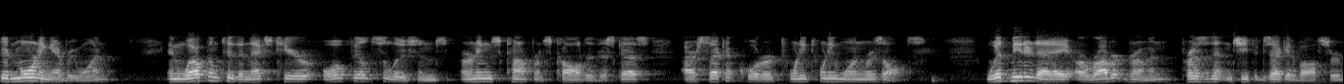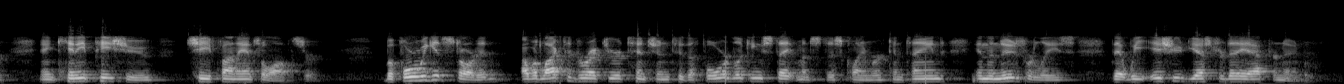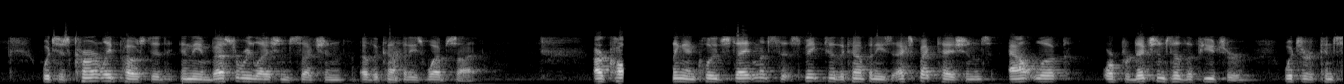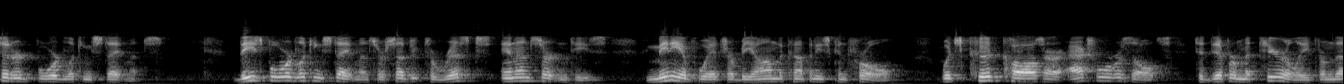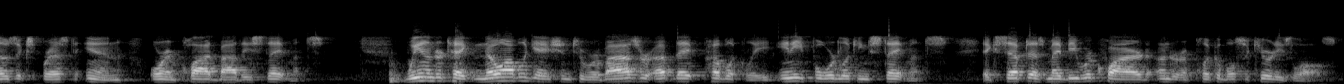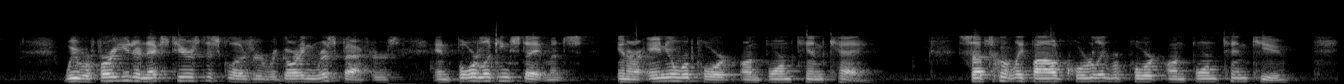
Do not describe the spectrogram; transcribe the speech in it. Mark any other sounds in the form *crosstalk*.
Good morning, everyone, and welcome to the NexTier Oilfield Solutions earnings conference call to discuss our second quarter 2021 results. With me today are Robert Drummond, President and Chief Executive Officer, and Kenny Pucheu, Chief Financial Officer. Before we get started, I would like to direct your attention to the forward-looking statements disclaimer contained in the news release that we issued yesterday afternoon which is currently posted in the investor relations section of the company's website. Our call includes statements that speak to the company's expectations, outlook, or predictions of the future, which are considered forward-looking statements. These forward-looking statements are subject to risks and uncertainties, many of which are beyond the company's control, which could cause our actual results to differ materially from those expressed in or implied by these statements. We undertake no obligation to revise or update publicly any forward-looking statements, except as may be required under applicable securities laws. We refer you to NexTier's disclosure regarding risk factors and forward-looking statements in our annual report on Form 10-K, subsequently filed quarterly report on Form 10-Q,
